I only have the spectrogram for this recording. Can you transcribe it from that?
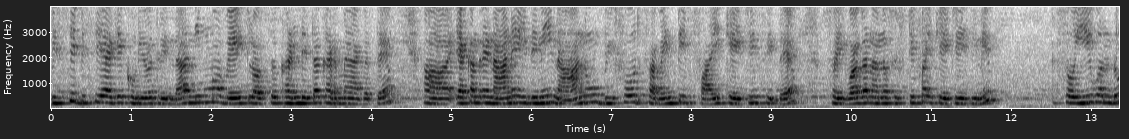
ಬಿಸಿ ಬಿಸಿಯಾಗಿ ಕುಡಿಯೋದ್ರಿಂದ ನಿಮ್ಮ ವೆಯ್ಟ್ ಲಾಸ್ ಖಂಡಿತ ಕಡಿಮೆ ಆಗುತ್ತೆ. ಯಾಕಂದರೆ ನಾನೇ ಇದ್ದೀನಿ, ನಾನು before seventy five K Gs ಇದ್ದೆ. ಸೊ ಇವಾಗ ನಾನು ಫಿಫ್ಟಿ ಫೈವ್ ಕೆ ಜಿ ಇದ್ದೀನಿ. ಸೊ ಈ ಒಂದು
